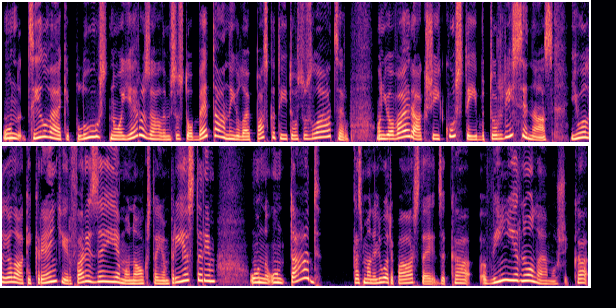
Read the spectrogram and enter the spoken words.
un cilvēki plūst no Jeruzalemes uz to Betāniju, lai paskatītos uz Lāceru. Un jo vairāk šī kustība tur risinās, jo lielāki kreņķi ir farizējiem un augstajam priesterim, un, un tad, kas mani ļoti pārsteidza, ka viņi ir nolēmuši, ka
